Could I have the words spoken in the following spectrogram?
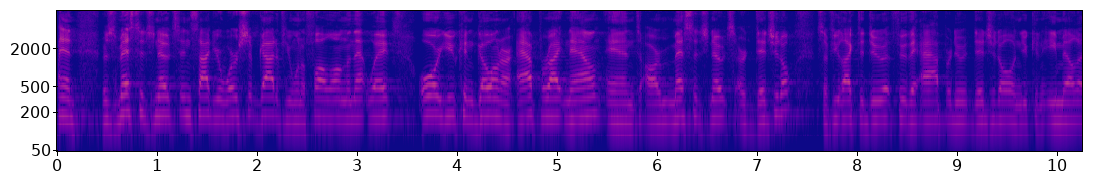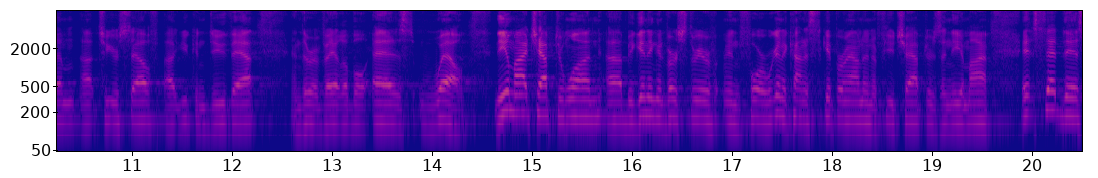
And there's message notes inside your worship guide if you want to follow along in that way. Or you can go on our app right now, and our message notes are digital. So if you like to do it through the app or do it digital and you can email them uh, to yourself, uh, you can do that, and they're available as well. Nehemiah chapter 1, uh, beginning in verse 3 and 4, we're going to kind of skip around in a few chapters in Nehemiah. It said this,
